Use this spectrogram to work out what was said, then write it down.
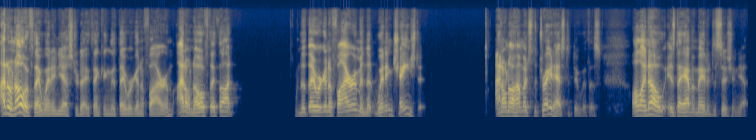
I don't know if they went in yesterday thinking that they were going to fire him. I don't know if they thought that they were going to fire him and that winning changed it. I don't know how much the trade has to do with this. All I know is they haven't made a decision yet.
